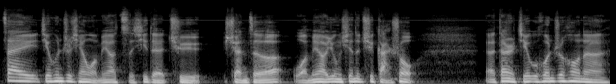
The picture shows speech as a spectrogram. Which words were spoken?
在结婚之前，我们要仔细的去选择，我们要用心的去感受。呃，但是结过婚之后呢，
